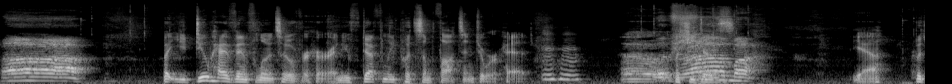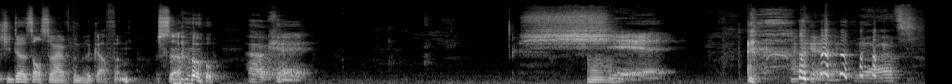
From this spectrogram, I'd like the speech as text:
Ah. But you do have influence over her, and you've definitely put some thoughts into her head. Oh, the she does- Yeah, but she does also have the MacGuffin. So okay. Shit. Okay. Yeah, that's.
